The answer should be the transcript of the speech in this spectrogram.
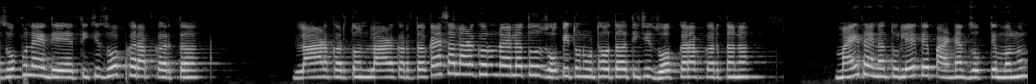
झोपू नाही दे तिची झोप खराब करत. लाड करतो लाड करत कायचा लाड करून राहिला तू? झोपेतून उठवत तिची झोप खराब करताना माहीत आहे ना तुले ते पाळण्यात झोपते म्हणून?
